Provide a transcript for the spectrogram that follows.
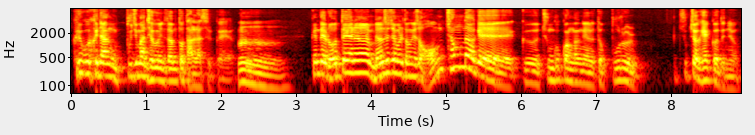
그리고 그냥 부지만 제공했다면 또 달랐을 거예요. 음. 근데 롯데는 면세점을 통해서 엄청나게 그 중국 관광객에 또 부를 축적했거든요.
